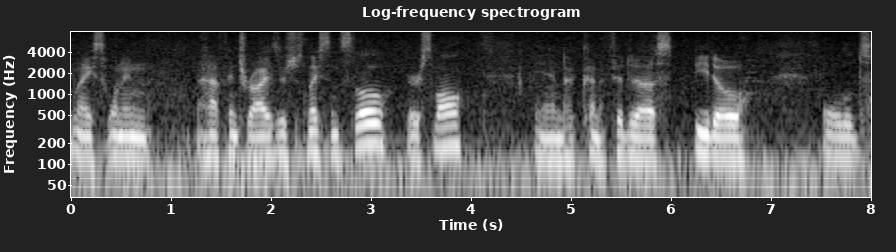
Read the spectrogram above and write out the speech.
nice one and a half inch risers, just nice and slow or small, and I kind of fitted a Speedo old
